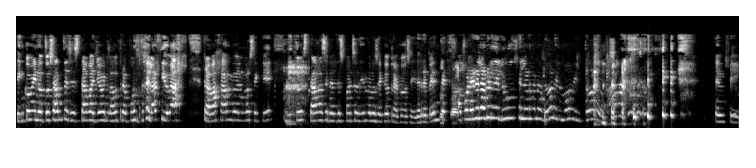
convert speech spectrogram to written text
cinco minutos antes estaba yo en la otra punta de la ciudad trabajando en no sé qué y tú estabas en el despacho viendo no sé qué otra cosa y de repente a poner el aro de luz, el ordenador, el móvil, todo. ¡Ah! en fin.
